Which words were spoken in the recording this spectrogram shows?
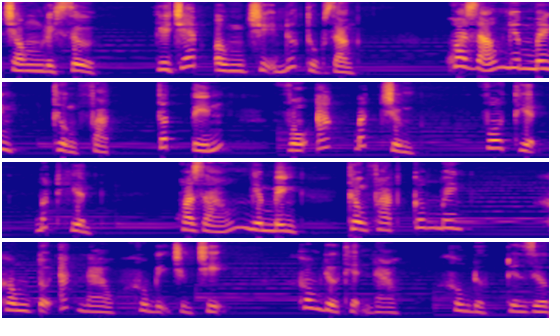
Trong lịch sử, ghi chép ông trị nước thuộc rằng khoa giáo nghiêm minh, thường phạt tất tín, vô ác bất trừng, vô thiện bất hiền. Khoa giáo nghiêm minh, thường phạt công minh, không tội ác nào không bị trừng trị, không điều thiện nào không được tuyên dương.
